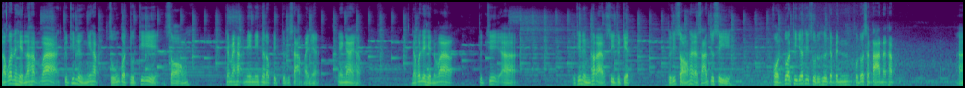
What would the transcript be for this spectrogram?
เราก็จะเห็นแล้วครับว่าจุดที่หนึ่งนี่ครับสูงกว่าจุดที่สองใช่ไหมฮะนี่นี่คือเราปิดจุดที่สามไปเนี่ยง่าย ๆครับ เราก็จะเห็นว่าจุดที่อ่าจุดที่หนึ่งเท่าไหร่สี่จุดเจ็ดจุดที่สองเท่าไหร่สามจุดสี่ขดลวดที่เยอะที่สุดก็คือจะเป็นขดลวดสตาร์ทนะครับอ่า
